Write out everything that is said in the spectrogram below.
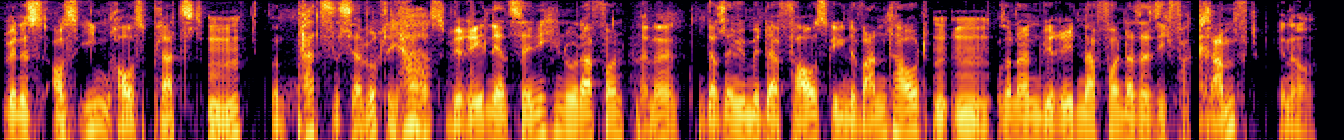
wenn es aus ihm rausplatzt, dann platzt es ja wirklich Mhm. Ja. raus. Wir reden jetzt ja nicht nur davon, Nein, nein. dass er irgendwie mit der Faust gegen eine Wand haut, sondern wir reden davon, dass er sich verkrampft Genau.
